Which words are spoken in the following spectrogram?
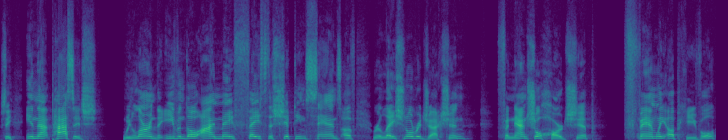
See, in that passage, we learn that even though I may face the shifting sands of relational rejection, financial hardship, family upheaval,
